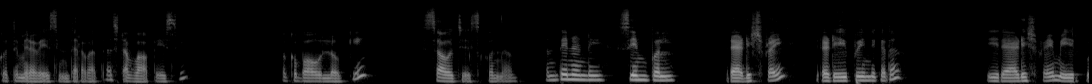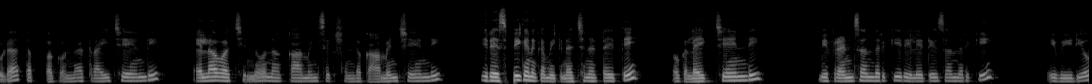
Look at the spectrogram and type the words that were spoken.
కొత్తిమీర వేసిన తర్వాత స్టవ్ ఆపేసి ఒక బౌల్లోకి సర్వ్ చేసుకుందాం. అంతేనండి సింపుల్. రాడిష్ ఫ్రై రెడీ అయిపోయింది కదా? ఈ రాడిష్ ఫ్రై మీరు కూడా తప్పకుండా ట్రై చేయండి. ఎలా వచ్చిందో నాకు కామెంట్ సెక్షన్లో కామెంట్ చేయండి. ఈ రెసిపీ కనుక మీకు నచ్చినట్టయితే ఒక లైక్ చేయండి. మీ ఫ్రెండ్స్ అందరికీ రిలేటివ్స్ అందరికీ ఈ వీడియో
